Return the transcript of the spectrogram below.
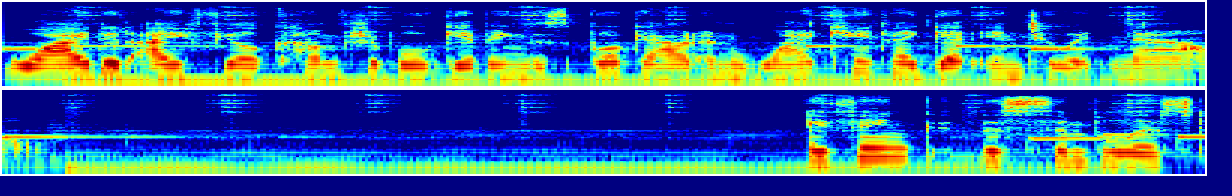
Why did I feel comfortable giving this book out and why can't I get into it now? I think the simplest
